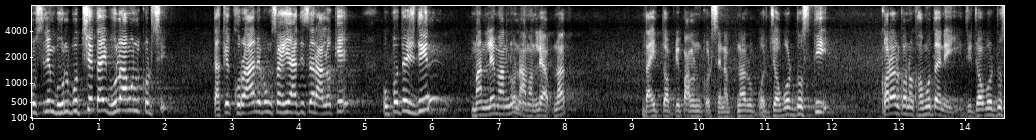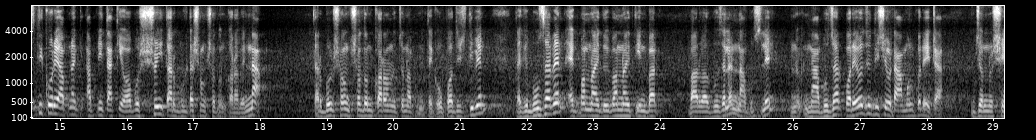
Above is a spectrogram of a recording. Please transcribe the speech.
মুসলিম ভুল বুঝছে, তাই ভুল আমল করছে। তাকে কোরআন এবং সহি হাদিসের আলোকে উপদেশ দিন মানলে মানলো, না মানলে আপনার দায়িত্ব আপনি পালন করছেন। আপনার উপর জবরদস্তি করার কোনো ক্ষমতা নেই যে জবরদস্তি করে আপনাকে, আপনি তাকে অবশ্যই তার ভুলটা সংশোধন করাবেন। না, তার ভুল সংশোধন করানোর জন্য আপনি তাকে উপদেশ দিবেন, তাকে বুঝাবেন, একবার নয়, দুইবার নয়, তিনবার, বারবার বুঝালেন, না বুঝলে, না বোঝার পরেও যদি সে ওটা আমল করে এটা জন্য সে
